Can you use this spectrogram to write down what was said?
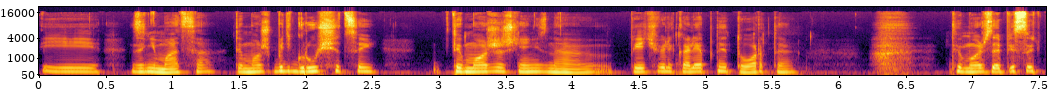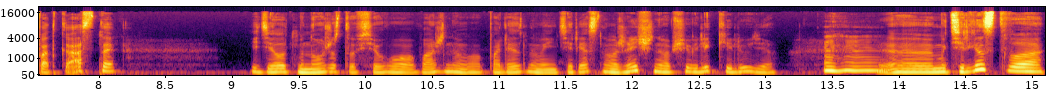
и заниматься. Ты можешь быть грузчицей. Ты можешь, я не знаю, печь великолепные торты. Ты можешь записывать подкасты и делать множество всего важного, полезного, интересного. Женщины вообще великие люди. Мгм. Материнство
